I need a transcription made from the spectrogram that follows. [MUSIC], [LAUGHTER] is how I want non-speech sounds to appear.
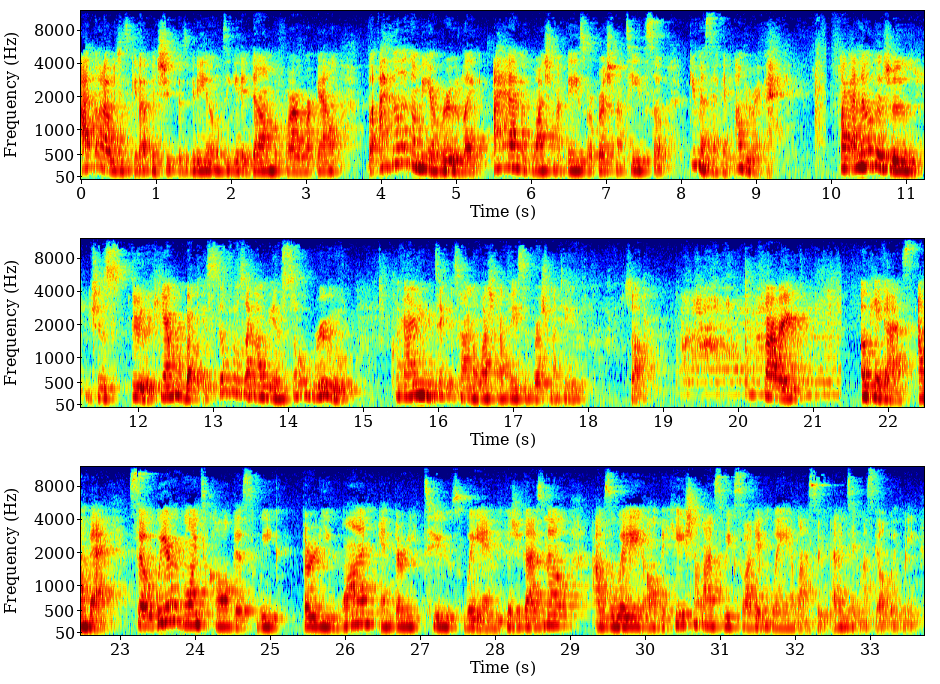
I thought I would just get up and shoot this video to get it done before I work out. But I feel like I'm being rude. Like I haven't washed my face or brushed my teeth. So give me a second. I'll be right back. Like I know this was just through the camera, but it still feels like I'm being so rude. Like I didn't even take the time to wash my face and brush my teeth. So, sorry. Okay guys, I'm back. So we are going to call this week 31 and 32's weigh-in because you guys know I was away on vacation last week, so I didn't weigh in last week. I didn't take my scale with me.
